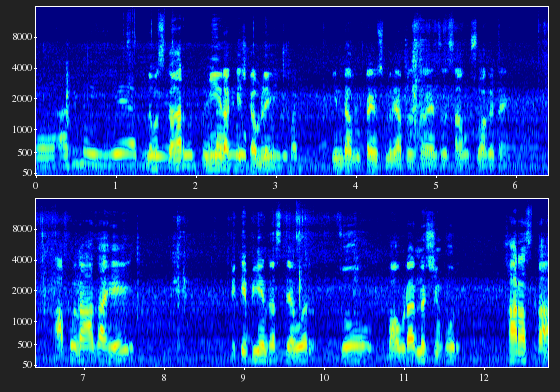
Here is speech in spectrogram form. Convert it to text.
नमस्कार मी राकेश कांबळे. इंदापूर टाइम्समध्ये आपलं सगळ्यांचं साव स्वागत आहे. आपण आज आहे पी के बी एन रस्त्यावर जो बावडा नरसिंहपूर हा रस्ता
